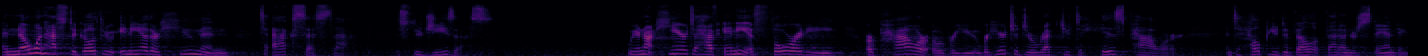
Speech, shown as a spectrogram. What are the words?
And no one has to go through any other human to access that. It's through Jesus. We are not here to have any authority or power over you. We're here to direct you to His power and to help you develop that understanding.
